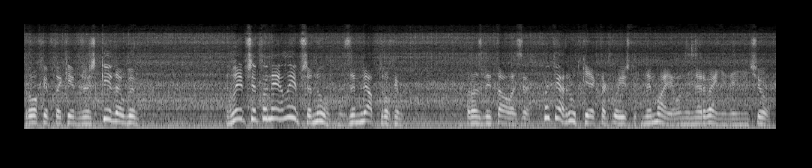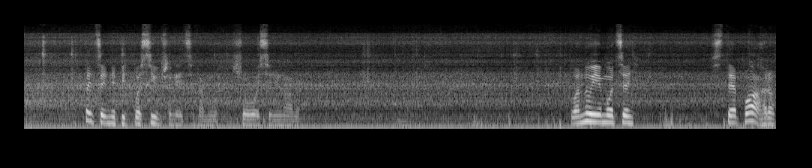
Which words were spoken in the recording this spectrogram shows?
Трохи б таки вже ж кидав би. Глибше то не глибше, ну, земля б трохи розліталася. Хоча грудки як такої ж тут немає, воно не рве ніде нічого. Та й це не під посів пшениці, там, що осінню треба. Плануємо цей степ агро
